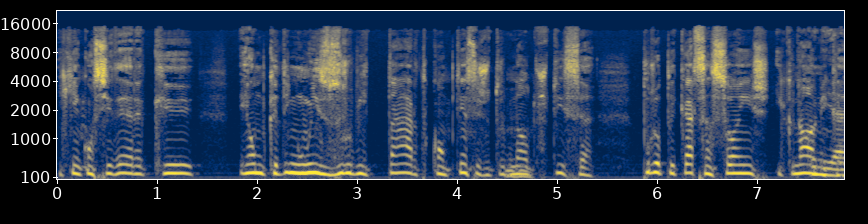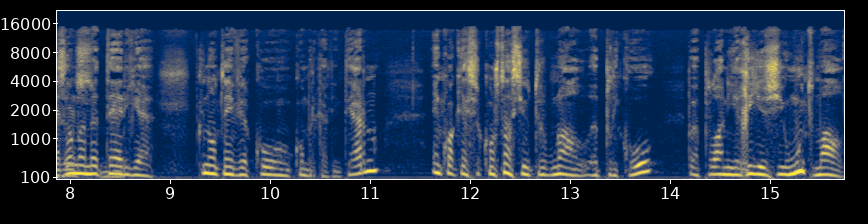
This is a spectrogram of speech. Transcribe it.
e quem considera que é um bocadinho um exorbitar de competências do Tribunal uhum. de Justiça por aplicar sanções económicas a uma matéria que não tem a ver com, com o mercado interno. Em qualquer circunstância, o Tribunal aplicou. A Polónia reagiu muito mal.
